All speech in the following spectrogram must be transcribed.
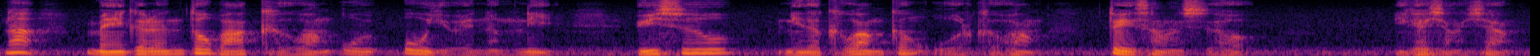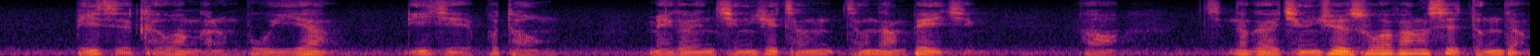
那每个人都把渴望误误以为能力，于是乎你的渴望跟我的渴望对上的时候，你可以想象彼此渴望可能不一样，理解不同。每个人情绪成成长背景，啊，那个情绪的抒发方式等等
